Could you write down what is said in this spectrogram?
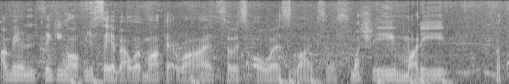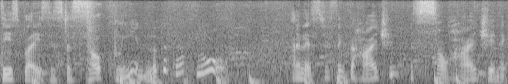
I mean, thinking of you say about wet market, right? So it's always like so smushy, muddy, but this place is just so clean. Look at that floor, and it's just like the hygiene. It's so hygienic.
